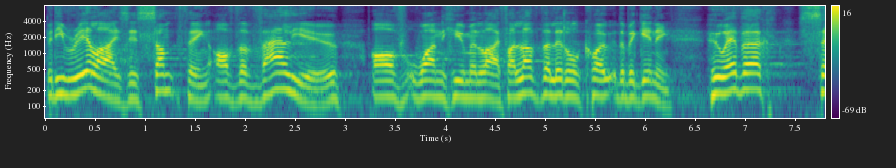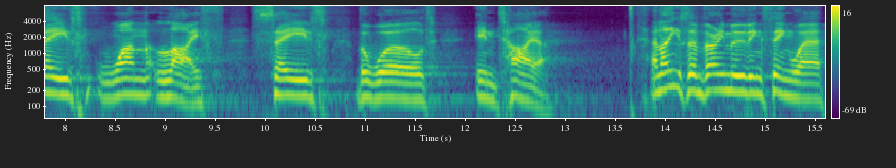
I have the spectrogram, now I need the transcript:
but he realizes something of the value of one human life. I love the little quote at the beginning Whoever saves one life saves the world entire. And I think it's a very moving thing where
